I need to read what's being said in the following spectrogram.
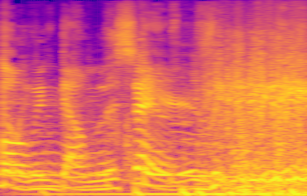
going down the stairs.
